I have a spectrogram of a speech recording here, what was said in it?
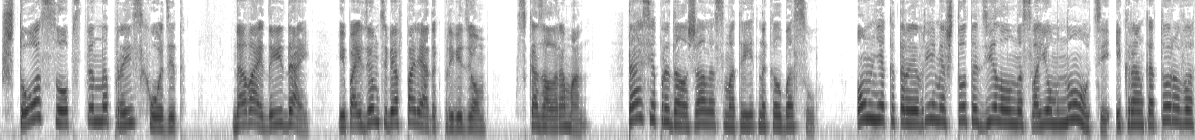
что, собственно, происходит. «Давай, доедай, и пойдем тебя в порядок приведем», — сказал Роман. Тася продолжала смотреть на колбасу. Он некоторое время что-то делал на своем ноуте, экран которого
